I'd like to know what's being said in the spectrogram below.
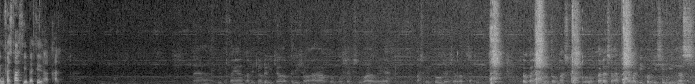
investasi pasti gagal. Nah, ini pertanyaan selanjutnya udah dijawab tadi soal homoseksual ya. Mas Riko udah jawab tadi. Pertanyaan untuk Mas Riko, pada saat kita lagi kondisi minus,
